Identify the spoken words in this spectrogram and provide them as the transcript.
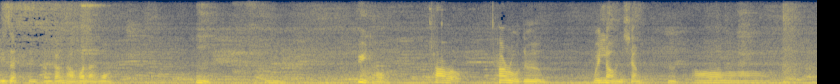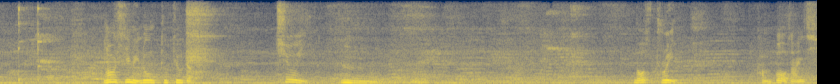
Exactly，刚刚好，what I want。嗯嗯，芋头 Taro. taro 的味道很香。 嗯，Oh. 然后西米露 Q Q 的，chewy. 嗯，those three combo 在一起。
